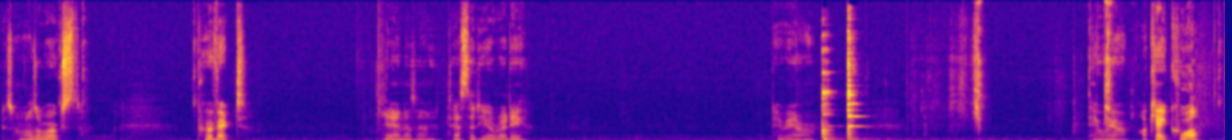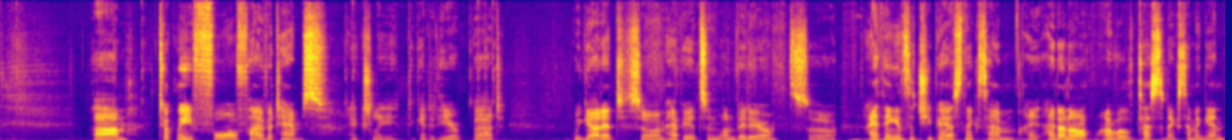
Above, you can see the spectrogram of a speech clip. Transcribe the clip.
This one also works. Perfect. Yeah, and as I tested here already. There we are. We are. Okay, cool. Um, took me four or five attempts actually to get it here, but we got it. So I'm happy it's in one video. So I think it's a cheap ass next time. I, I don't know. I will test it next time again.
